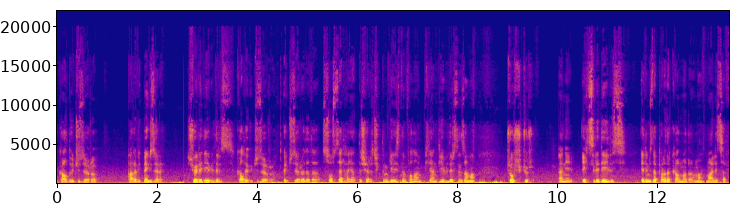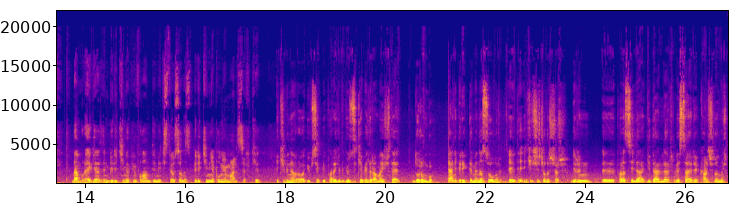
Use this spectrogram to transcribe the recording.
E kaldı 300 euro. Para bitmek üzere. Şöyle diyebiliriz. Kalıyor 300 euro. 300 euroda da sosyal hayat dışarı çıktım gezdim falan filan diyebilirsiniz ama çok şükür hani eksili değiliz. Elimizde para da kalmadı ama maalesef. Ben buraya geldim birikim yapayım falan demek istiyorsanız birikim yapılmıyor maalesef ki. 2000 euro yüksek bir para gibi gözükebilir ama işte durum bu. Yani biriktirme nasıl olur? Evde iki kişi çalışır. Birinin e, parasıyla giderler vesaire karşılanır.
